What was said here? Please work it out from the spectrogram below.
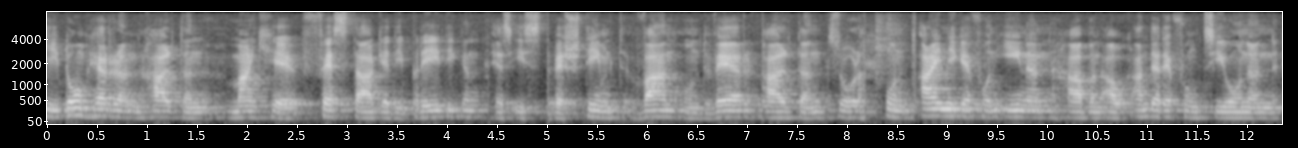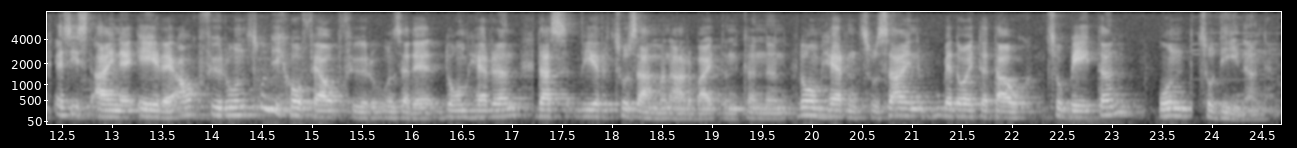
Die Domherren halten manche Festtage, die predigen. Es ist bestimmt, wann und wer halten soll. Und einige von ihnen haben auch andere Funktionen. Es ist eine Ehre auch für uns und ich hoffe auch für unsere Domherren, dass wir zusammenarbeiten können. Domherren zu sein bedeutet auch zu beten und zu dienen.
